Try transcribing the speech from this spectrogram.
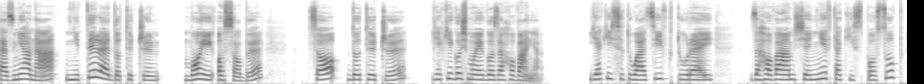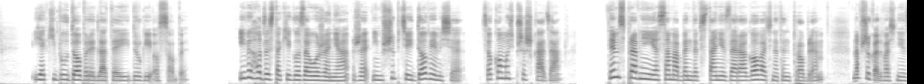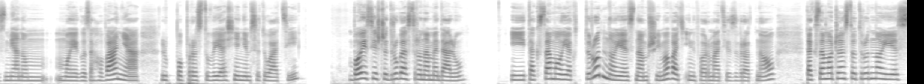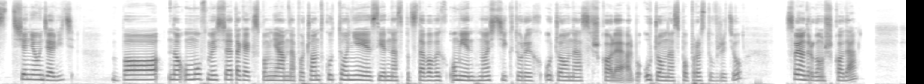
ta zmiana nie tyle dotyczy mojej osoby, co dotyczy jakiegoś mojego zachowania, jakiejś sytuacji, w której zachowałam się nie w taki sposób, jaki był dobry dla tej drugiej osoby. I wychodzę z takiego założenia, że im szybciej dowiem się, co komuś przeszkadza, tym sprawniej ja sama będę w stanie zareagować na ten problem, na przykład właśnie zmianą mojego zachowania lub po prostu wyjaśnieniem sytuacji, bo jest jeszcze druga strona medalu. I tak samo jak trudno jest nam przyjmować informację zwrotną, tak samo często trudno jest się nią dzielić, bo no umówmy się, tak jak wspomniałam na początku, to nie jest jedna z podstawowych umiejętności, których uczą nas w szkole albo uczą nas po prostu w życiu. Swoją drogą szkoda.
